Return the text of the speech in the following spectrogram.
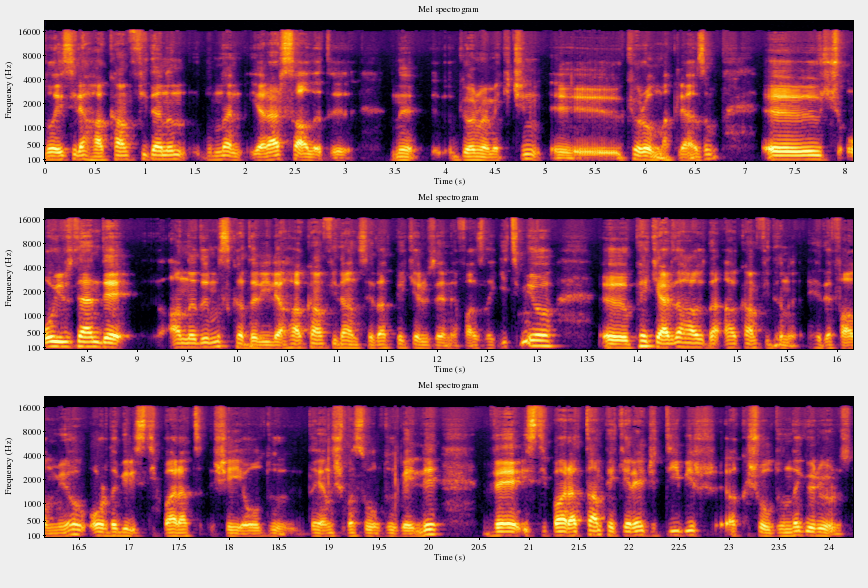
dolayısıyla Hakan Fidan'ın bundan yarar sağladığını görmemek için e, kör olmak lazım. E, o yüzden de anladığımız kadarıyla Hakan Fidan Sedat Peker üzerine fazla gitmiyor. E, Peker de Hakan Fidan'ı hedef almıyor. Orada bir istihbarat şeyi olduğu, dayanışması olduğu belli ve istihbarattan Peker'e ciddi bir akış olduğunu da görüyoruz.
